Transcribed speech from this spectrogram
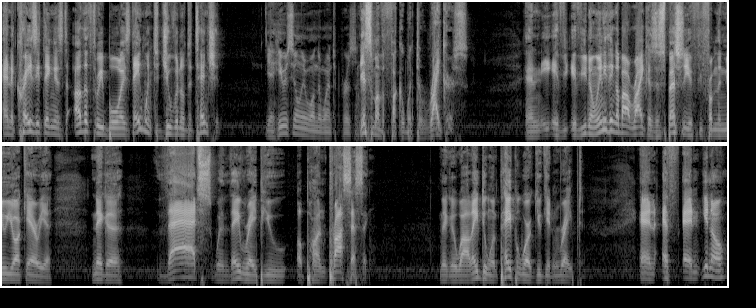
And the crazy thing is, the other three boys, they went to juvenile detention. yeah, he was the only one that went to prison. This motherfucker went to Rikers. And if if you know anything about Rikers, especially if you're from the New York area, nigga, that's when they rape you upon processing. Nigga, while they doing paperwork, you getting raped. And if and you know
